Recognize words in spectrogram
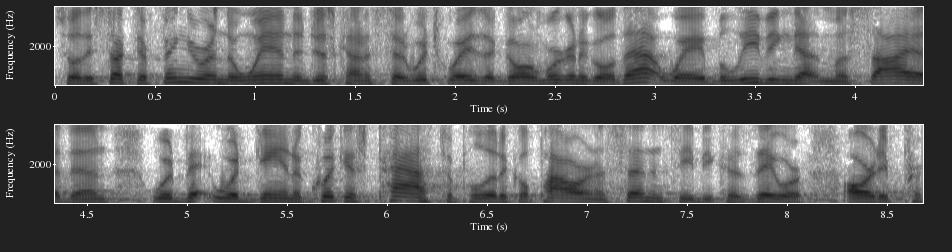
So they stuck their finger in the wind and just kind of said, which way is it going? We're going to go that way, believing that Messiah then would, would gain a quickest path to political power and ascendancy because they were already pr-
